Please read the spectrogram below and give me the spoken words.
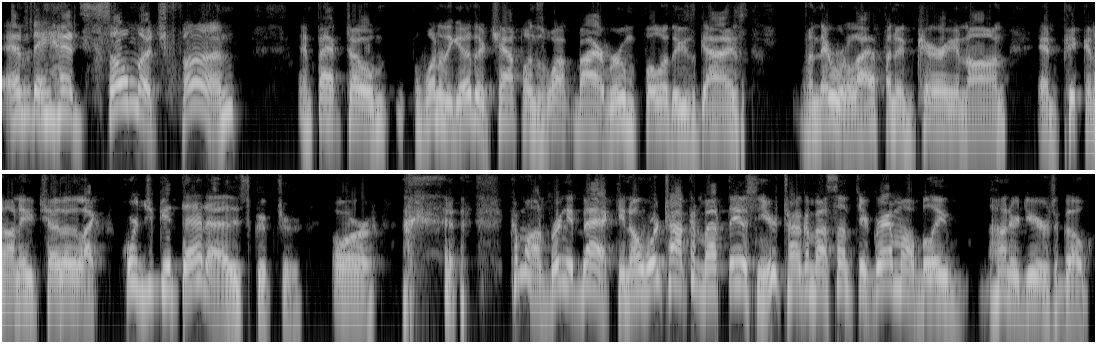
and they had so much fun. In fact, uh, one of the other chaplains walked by a room full of these guys, and they were laughing and carrying on and picking on each other, like, "Where'd you get that out of the scripture?" Or, "Come on, bring it back." You know, we're talking about this, and you're talking about something your grandma believed hundred years ago.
